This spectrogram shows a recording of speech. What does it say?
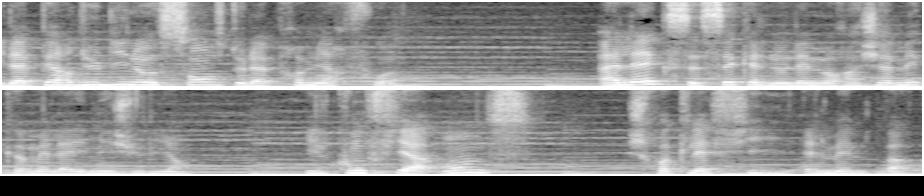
Il a perdu l'innocence de la première fois. Alex sait qu'elle ne l'aimera jamais comme elle a aimé Julien. Il confie à Hans Je crois que la fille, elle m'aime pas.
